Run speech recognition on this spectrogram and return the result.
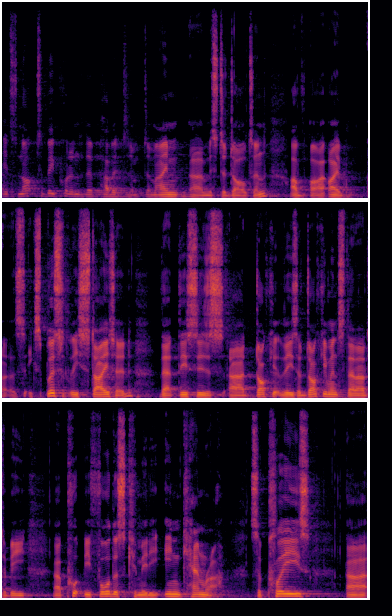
It's not to be put into the public domain, uh, Mr Dalton. I've, I, I uh, explicitly stated that this is, uh, these are documents that are to be uh, put before this committee in camera. So please, uh,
